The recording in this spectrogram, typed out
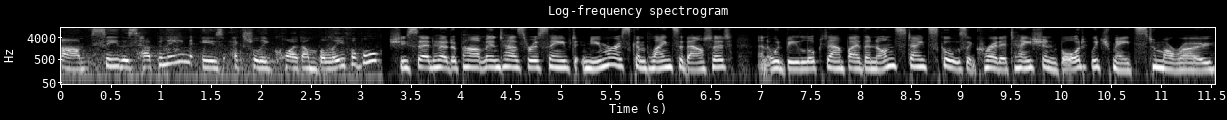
um, see this happening is actually quite unbelievable. She said her department has received numerous complaints about it and it would be looked at by the Non State Schools Accreditation Board, which meets tomorrow.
